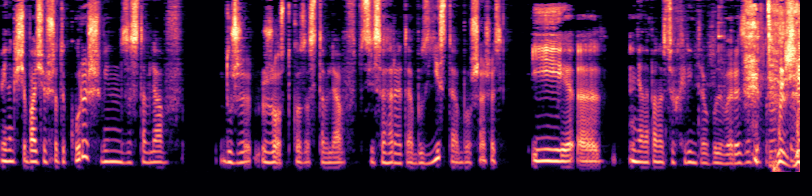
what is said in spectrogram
він, якщо бачив, що ти куриш, він заставляв дуже жорстко заставляв ці сигарети або з'їсти, або ще щось. І е, я, напевно, цю хрінь треба буде вирізати. Просто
